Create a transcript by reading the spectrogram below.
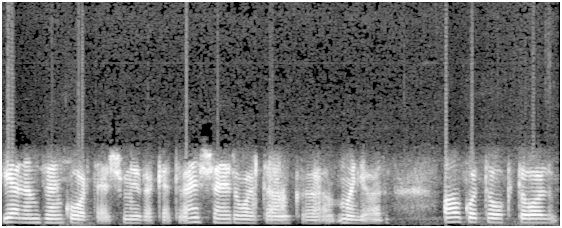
Jellemzően kortárs műveket vásároltak magyar alkotóktól,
